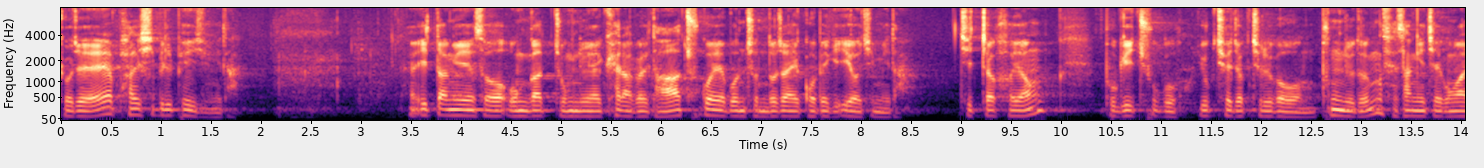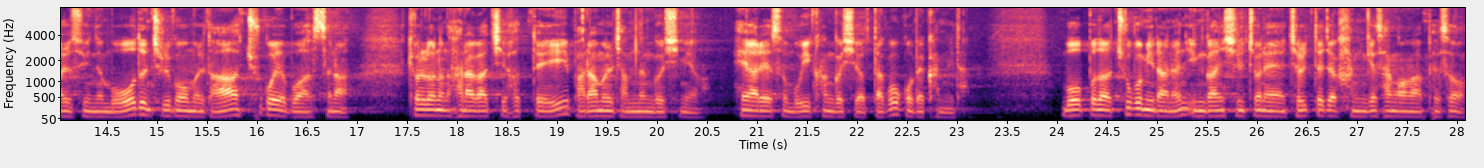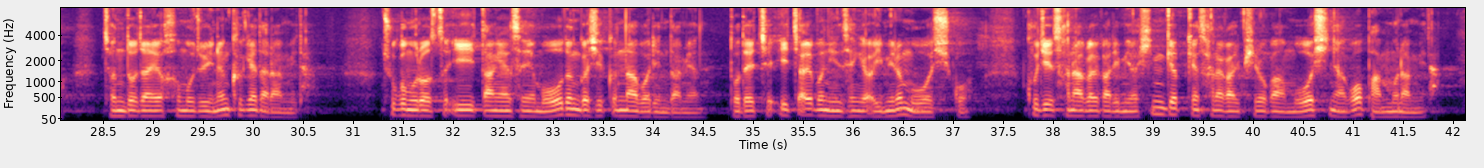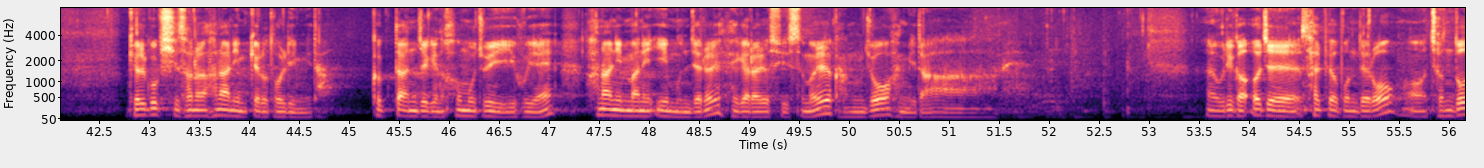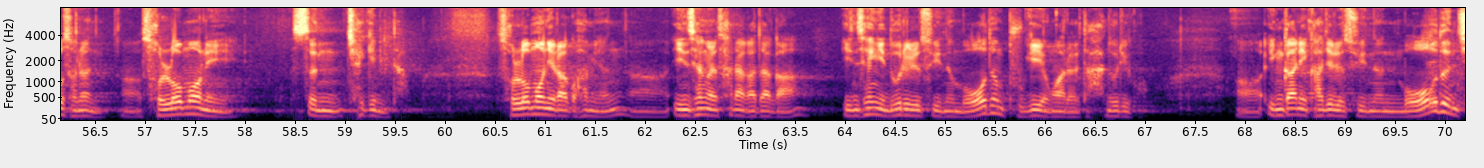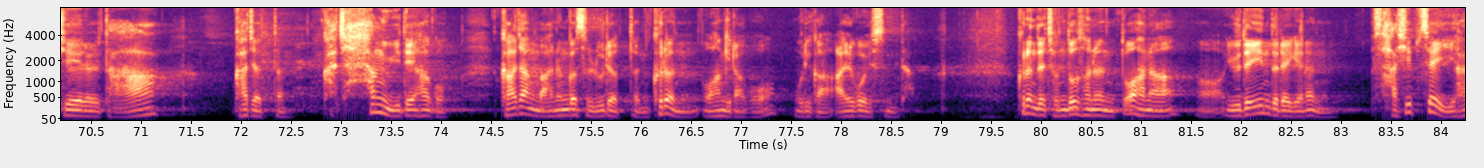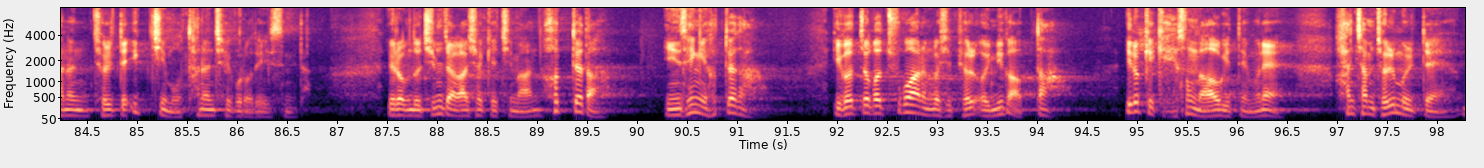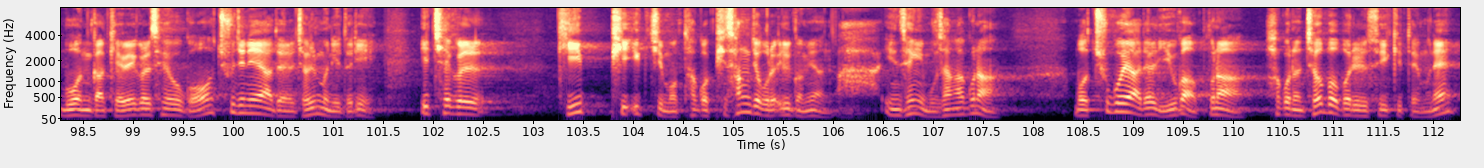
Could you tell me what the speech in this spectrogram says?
교재 81페이지입니다. 이 땅 위에서 온갖 종류의 쾌락을 다 추구해 본 전도자의 고백이 이어집니다. 지적 허영, 부귀 추구, 육체적 즐거움, 풍류 등 세상이 제공할 수 있는 모든 즐거움을 다 추구해 보았으나 결론은 하나같이 헛되이 바람을 잡는 것이며 해 아래서 무익한 것이었다고 고백합니다. 무엇보다 죽음이라는 인간 실존의 절대적 한계 상황 앞에서 전도자의 허무주의는 극에 달합니다. 죽음으로써 이 땅에서의 모든 것이 끝나버린다면 도대체 이 짧은 인생의 의미는 무엇이고 굳이 선악을 가리며 힘겹게 살아갈 필요가 무엇이냐고 반문합니다. 결국 시선을 하나님께로 돌립니다. 극단적인 허무주의 이후에 하나님만이 이 문제를 해결할 수 있음을 강조합니다. 네. 우리가 어제 살펴본 대로 어, 전도서는 어, 솔로몬이 쓴 책입니다. 솔로몬이라고 하면 어, 인생을 살아가다가 인생이 누릴 수 있는 모든 부귀 영화를 다 누리고 어, 인간이 가질 수 있는 모든 지혜를 다 가졌던 가장 위대하고 가장 많은 것을 누렸던 그런 왕이라고 우리가 알고 있습니다. 그런데 전도서는 또 하나 어, 유대인들에게는 40세 이하는 절대 읽지 못하는 책으로 되어 있습니다. 여러분도 짐작하셨겠지만 헛되다. 인생이 헛되다. 이것저것 추구하는 것이 별 의미가 없다. 이렇게 계속 나오기 때문에 한참 젊을 때 무언가 계획을 세우고 추진해야 될 젊은이들이 이 책을 깊이 읽지 못하고 피상적으로 읽으면 아, 인생이 무상하구나. 뭐 추구해야 될 이유가 없구나 하고는 접어버릴 수 있기 때문에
